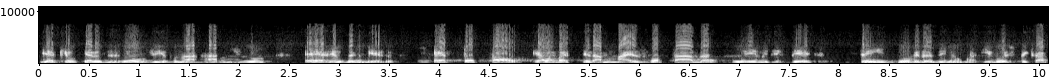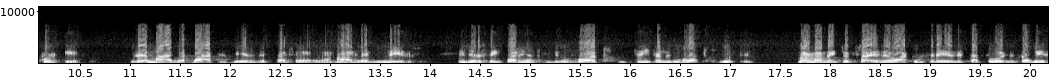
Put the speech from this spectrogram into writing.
E aqui eu quero dizer ao vivo na rádio é, Rio Vermelho. É total. Ela vai ser a mais votada do MDB, sem dúvida nenhuma. E vou explicar por quê. Zé Mário, base dele, deputado federal Zé Mário, é Mineiros. Mineiros tem 40 mil votos e 30 mil votos úteis. Normalmente eu saio de lá com 13, 14, talvez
